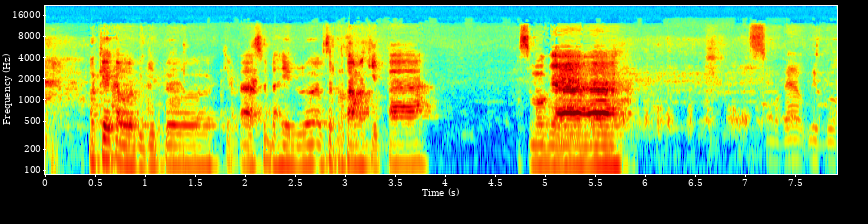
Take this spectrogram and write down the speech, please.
Oke kalau begitu kita sudahi dulu episode pertama kita. Semoga semoga wibu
